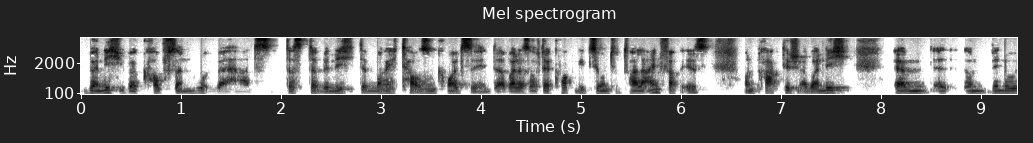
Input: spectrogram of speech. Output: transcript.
über nicht über Kopf, sondern nur über Herz. Das, da bin ich, da mache ich tausend Kreuze hinter, weil das auf der Kognition total einfach ist und praktisch aber nicht. Ähm, äh, und wenn du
